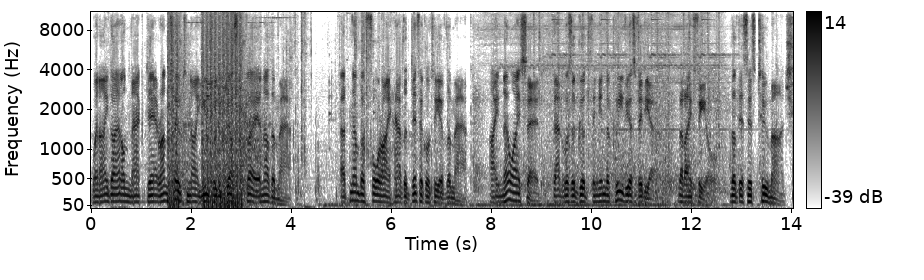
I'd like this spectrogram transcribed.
When I die on Nacht Der Untoten I usually just play another map. At number 4 I have the difficulty of the map. I know I said that was a good thing in the previous video, but I feel that this is too much.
